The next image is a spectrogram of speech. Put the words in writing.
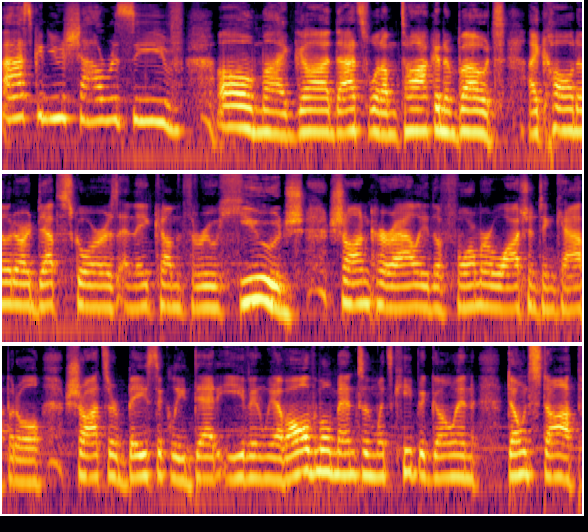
Ask and you shall receive. Oh my God. That's what I'm talking about. I called out our depth scores and they come through huge. Sean Kuraly, the former Washington Capital. Shots are basically dead even. We have all the momentum. Let's keep it going. Don't stop.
